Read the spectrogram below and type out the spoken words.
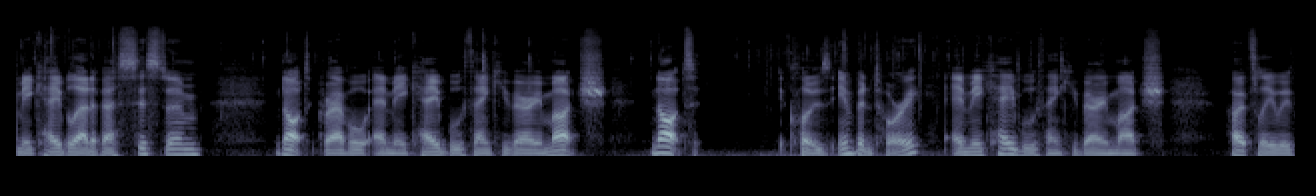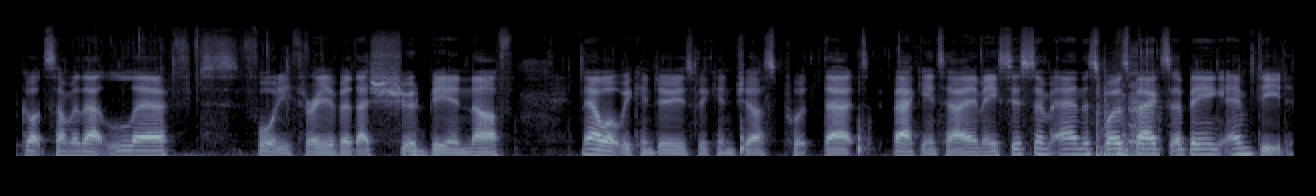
ME cable out of our system. Not gravel ME cable, thank you very much. Not close inventory. ME cable, thank you very much. Hopefully we've got some of that left. 43 of it, that should be enough. Now what we can do is we can just put that back into our ME system and the spoils bags are being emptied.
